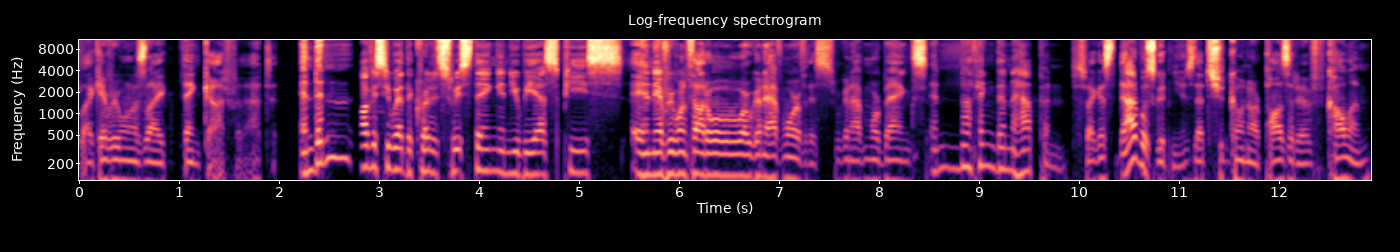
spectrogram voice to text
Like everyone was like, thank God for that. And then obviously we had the Credit Suisse thing and UBS piece, and everyone thought, oh, we're going to have more of this. We're going to have more banks. And nothing then happened. So I guess that was good news. That should go in our positive column.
